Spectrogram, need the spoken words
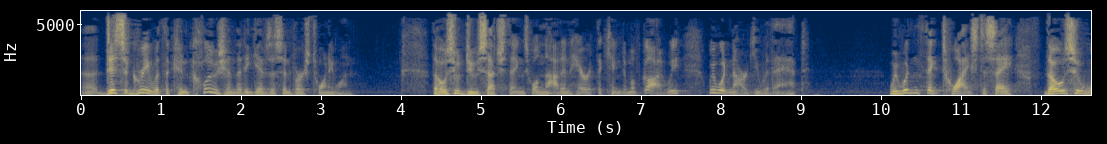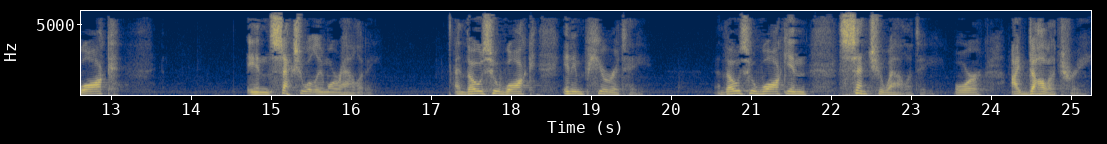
uh, disagree with the conclusion that he gives us in verse 21. Those who do such things will not inherit the kingdom of God. We, we wouldn't argue with that. We wouldn't think twice to say those who walk in sexual immorality and those who walk in impurity and those who walk in sensuality or idolatry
